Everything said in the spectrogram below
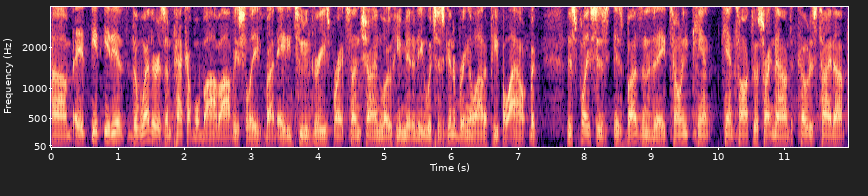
Um, it, it, it is the weather is impeccable, Bob. Obviously, about 82 degrees, bright sunshine, low humidity, which is going to bring a lot of people out. But this place is, is buzzing today. Tony can't can't talk to us right now. Dakota's tied up.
